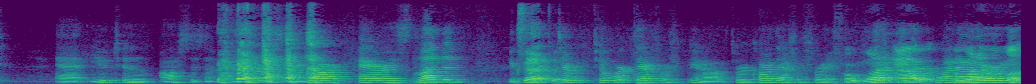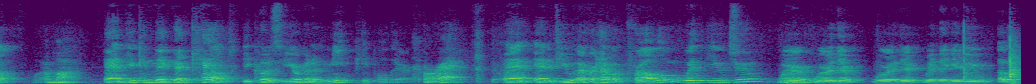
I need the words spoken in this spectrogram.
at YouTube offices in New York, Paris, London, Exactly. to, to work there for you know to record there for free For one hour, one for one hour a month. a month. And you can make that count because you're going to meet people there. Correct. And, and if you ever have a problem with YouTube, where Mm-hmm. where they where they where they give you a,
